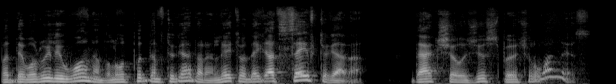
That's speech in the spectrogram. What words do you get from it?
but they were really one, and the Lord put them together, and later they got saved together. That shows you spiritual oneness.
